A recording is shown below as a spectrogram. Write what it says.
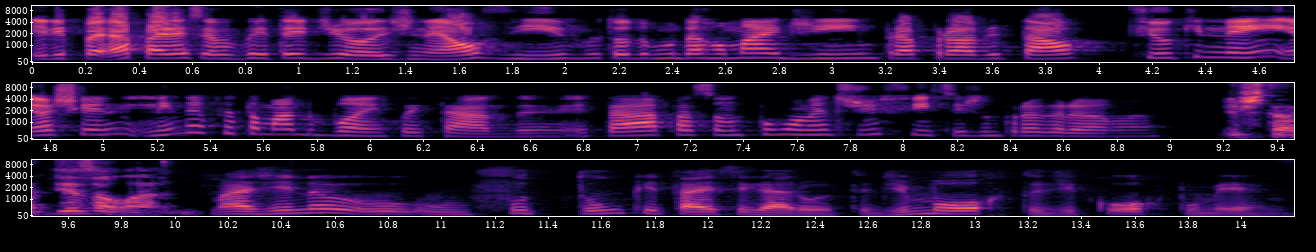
Ele pa- apareceu no VT de hoje, né? Ao vivo, todo mundo arrumadinho pra prova e tal. Fiuk nem. Eu acho que ele nem deve ter tomado banho, coitado. Ele tá passando por momentos difíceis no programa. Está desolado. Imagina o, o futum que tá esse garoto. De morto, de corpo mesmo.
